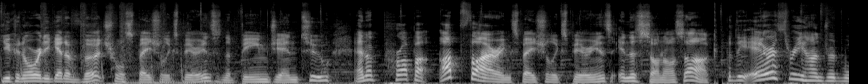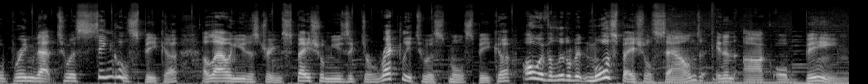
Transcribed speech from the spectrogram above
You can already get a virtual spatial experience in the Beam Gen 2 and a proper up-firing spatial experience in the Sonos Arc, but the Era 300 will bring that to a single speaker, allowing you to stream spatial music directly to a small speaker, or with a little bit more spatial sound in an Arc or Beam.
